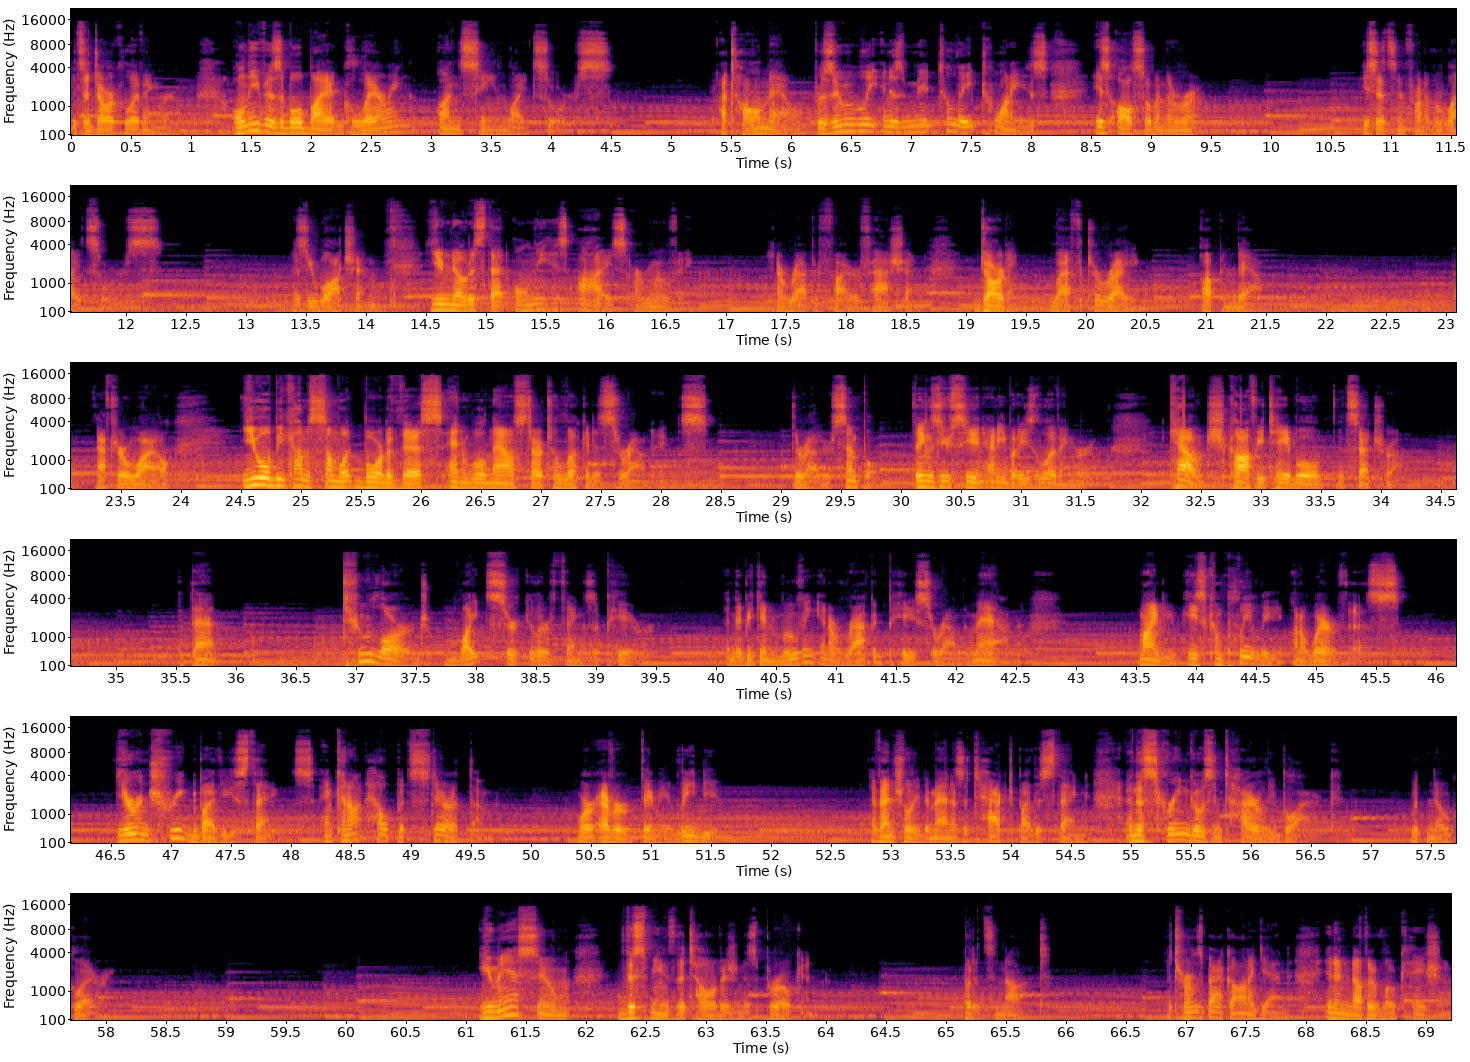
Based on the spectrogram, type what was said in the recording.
It's a dark living room, only visible by a glaring, unseen light source. A tall male, presumably in his mid to late 20s, is also in the room. He sits in front of the light source. As you watch him, you notice that only his eyes are moving, in a rapid fire fashion, darting left to right, up and down. After a while, you will become somewhat bored of this and will now start to look at his surroundings. They're rather simple things you see in anybody's living room couch, coffee table, etc. But then, two large, white circular things appear, and they begin moving in a rapid pace around the man. Mind you, he's completely unaware of this. You're intrigued by these things and cannot help but stare at them, wherever they may lead you. Eventually, the man is attacked by this thing, and the screen goes entirely black, with no glaring. You may assume this means the television is broken, but it's not. It turns back on again in another location.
